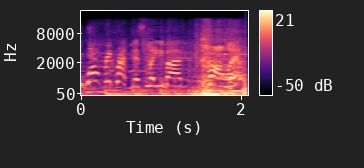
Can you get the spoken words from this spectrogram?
You won't regret this, Ladybug. Colin, it.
